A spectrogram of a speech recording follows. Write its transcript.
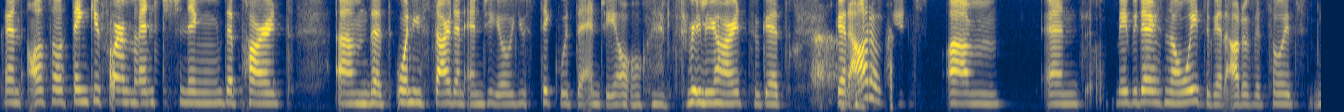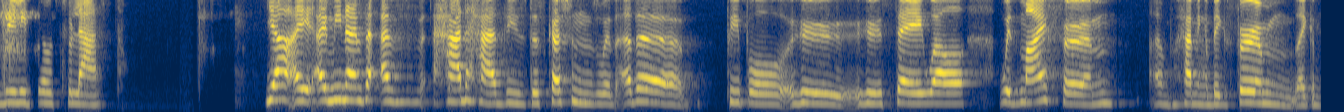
And also thank you for mentioning the part um, that when you start an ngo you stick with the ngo it's really hard to get get out of it. Um, and maybe there's no way to get out of it. So it's really built to last. Yeah i, I mean I've, I've had had these discussions with other people who who say, well, with my firm, I'm having a big firm, like a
